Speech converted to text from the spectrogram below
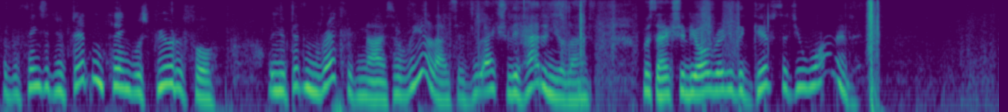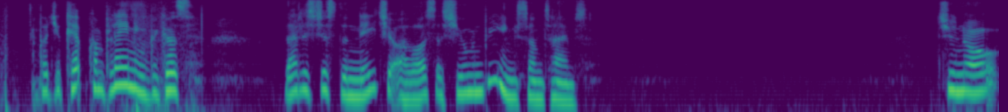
that the things that you didn't think was beautiful or you didn't recognize or realize that you actually had in your life was actually already the gifts that you wanted but you kept complaining because That is just the nature of us as human beings sometimes. Do you know,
